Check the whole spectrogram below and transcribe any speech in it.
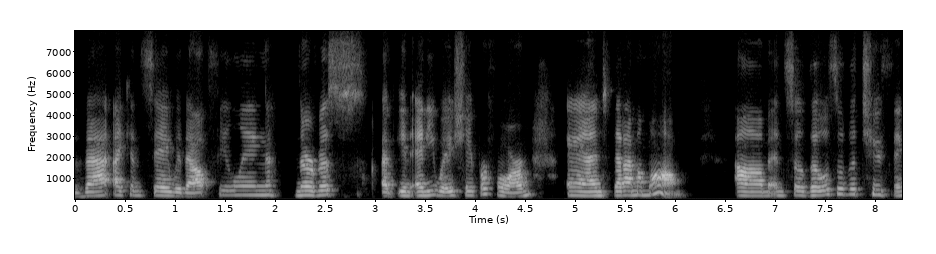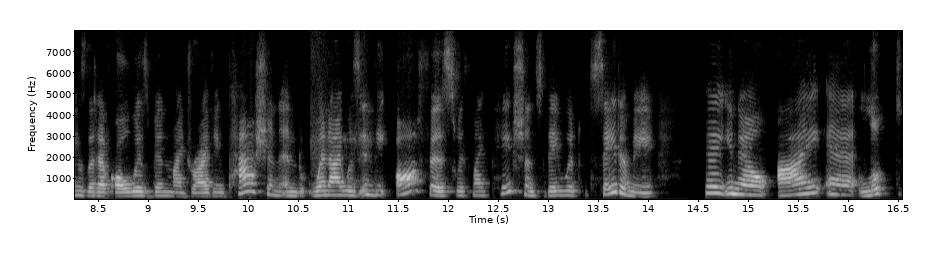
That I can say without feeling nervous in any way, shape, or form, and that I'm a mom. Um, and so those are the two things that have always been my driving passion. And when I was in the office with my patients, they would say to me, Hey, you know, I uh, looked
